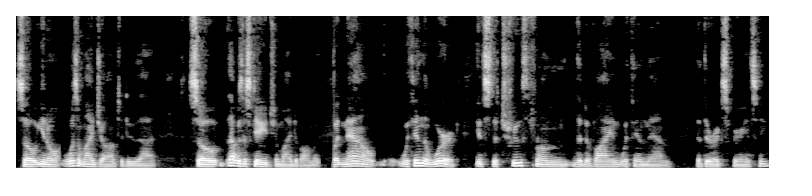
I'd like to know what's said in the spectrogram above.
So, you know, it wasn't my job to do that. So that was a stage of my development. But now within the work, it's the truth from the divine within them that they're experiencing.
